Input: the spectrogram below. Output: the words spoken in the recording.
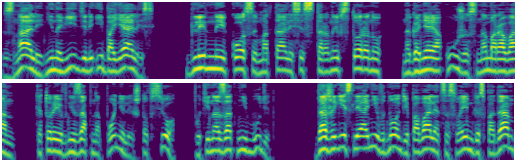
знали, ненавидели и боялись. Длинные косы мотались из стороны в сторону, нагоняя ужас на мараван, которые внезапно поняли, что все, пути назад не будет. Даже если они в ноги повалятся своим господам,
